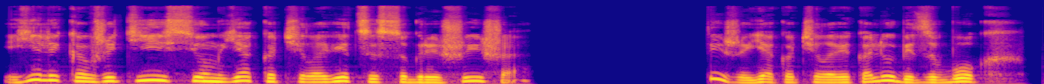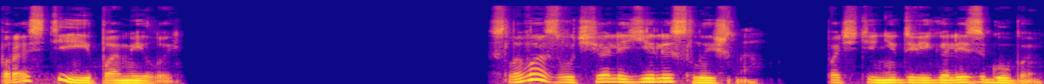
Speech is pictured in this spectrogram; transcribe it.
Елика в житии сем, яко человецы согрешиша. Ты же, яко человеколюбец Бог, Прости и помилуй. Слова звучали еле слышно, почти не двигались губы.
